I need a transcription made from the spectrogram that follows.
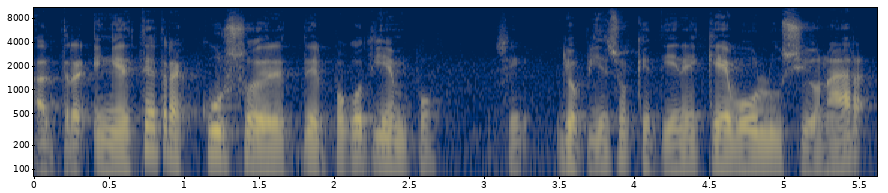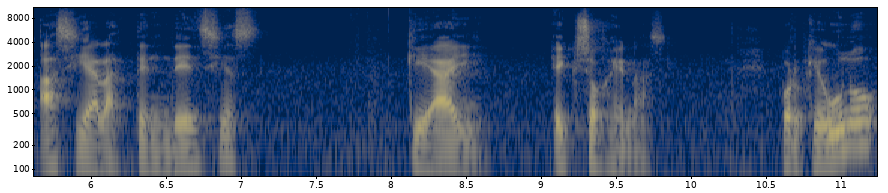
en este transcurso del poco tiempo, ¿sí? yo pienso que tiene que evolucionar hacia las tendencias que hay exógenas. Porque uno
